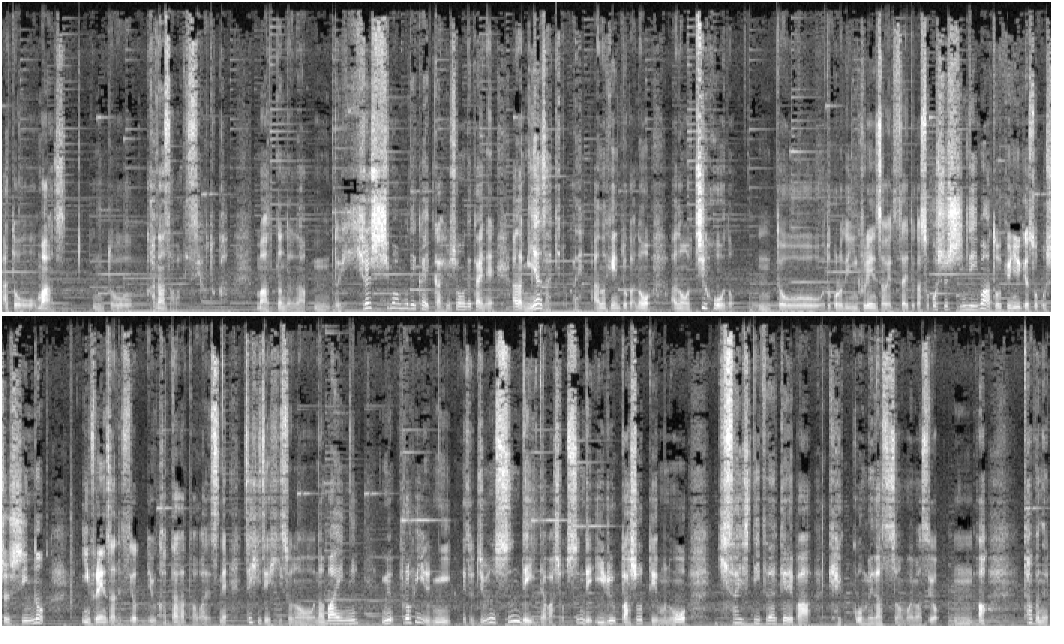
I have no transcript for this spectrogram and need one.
あとまあうんと金沢ですよとか。まあ、なんだろうな、うん。と、広島もでかいか、広島もでかいね、あとは宮崎とかね、あの辺とかの、あの、地方の、うんと、ところでインフルエンサーをやってたりとか、そこ出身で、今は東京にいるけど、そこ出身のインフルエンサーですよっていう方々はですね、ぜひぜひ、その、名前に、プロフィールに、えっと、自分の住んでいた場所、住んでいる場所っていうものを記載していただければ、結構目立つと思いますよ。うん。あ、多分ね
